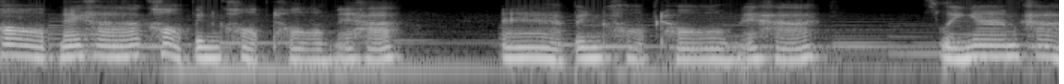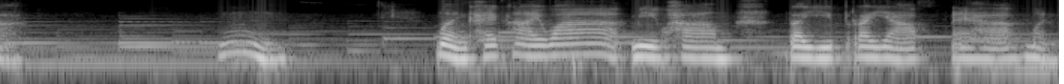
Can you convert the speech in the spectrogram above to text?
ขอบนะคะ ขอบเป็นขอบทองนะคะ อ่า เป็นขอบทองนะคะ สวยงามค่ะ อืม เหมือนคล้ายๆว่ามีความระยิบระยับนะคะ เหมือน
